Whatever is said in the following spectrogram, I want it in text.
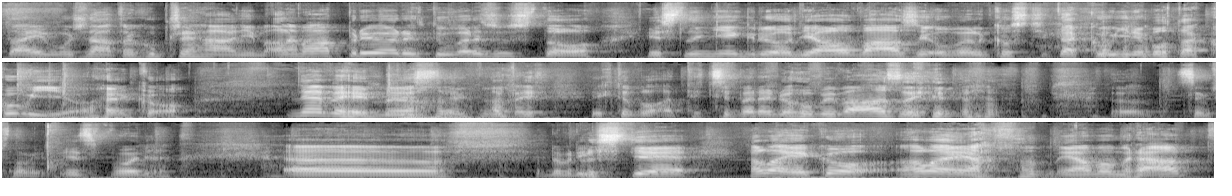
tady možná trochu přeháním, ale má prioritu versus to, jestli někdo dělal vázy o velikosti takový nebo takový, jo, jako. Nevím, jo. A teď, jak to bylo? A teď si bere do huby vázy. Simpsonovi, nic v pohodě. Uh, dobrý. Prostě, hele, jako, hele, já, mám- já mám rád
